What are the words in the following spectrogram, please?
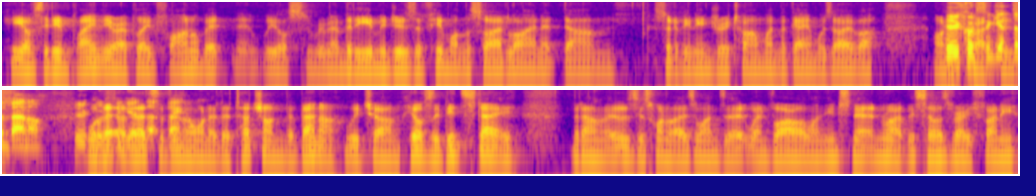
He obviously didn't play in the Europa League final, but we also remember the images of him on the sideline at um, sort of in injury time when the game was over. Who could crutches. forget the banner? Who well, that, that's that the banner? thing I wanted to touch on the banner, which um, he obviously did stay, but um, it was just one of those ones that went viral on the internet, and rightly so. It was very funny.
